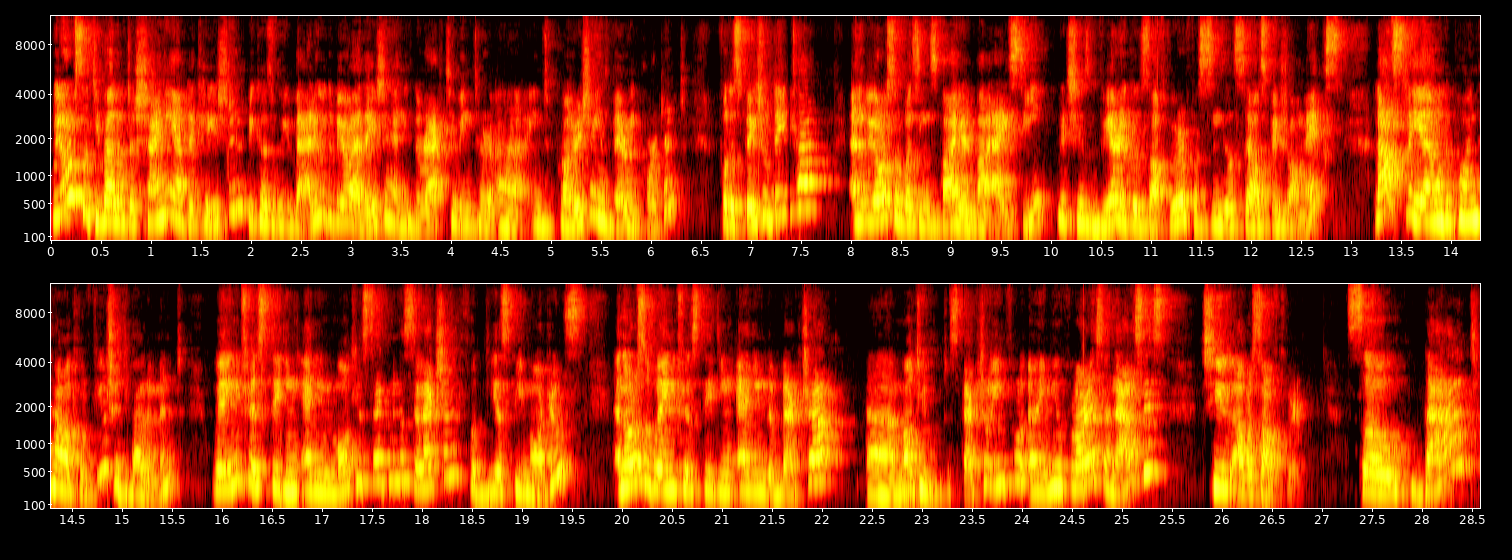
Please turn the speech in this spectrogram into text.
We also developed a Shiny application because we value the visualization and interactive inter, uh, is very important for the spatial data. And we also was inspired by iSEE, which is very good software for single cell spatial omics. Lastly, I want to point out for future development, we're interested in adding multi-segment selection for DSP modules. And also we're interested in adding the Vectra uh, multispectral uh, immunofluorescence analysis to our software. So that,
